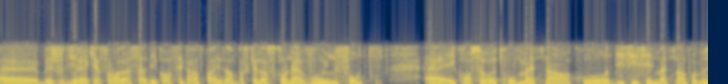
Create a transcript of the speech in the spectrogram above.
Euh, ben, je vous dirais qu'à ce moment-là, ça a des conséquences, par exemple, parce que lorsqu'on avoue une faute euh, et qu'on se retrouve maintenant en cours, difficile maintenant pour M.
